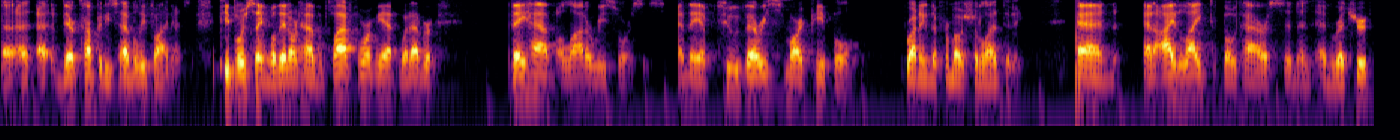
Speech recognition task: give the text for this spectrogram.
Uh, uh, uh, their company's heavily financed. People are saying, well, they don't have a platform yet, whatever. They have a lot of resources, and they have two very smart people running the promotional entity. And and I like both Harrison and, and Richard.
